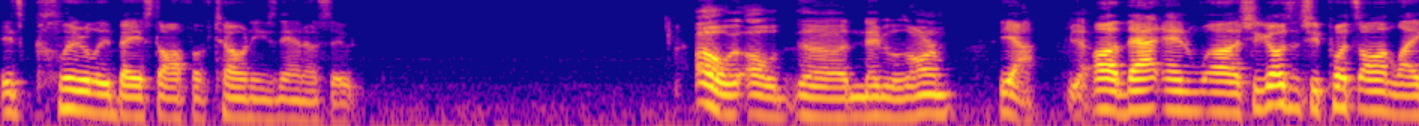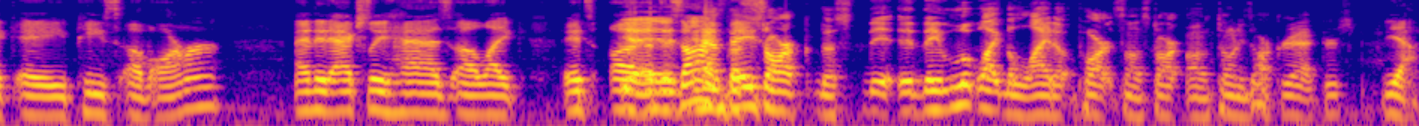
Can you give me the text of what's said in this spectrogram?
is clearly based off of Tony's nano suit. Oh, oh, the Nebula's arm. Yeah. Yeah. Uh, that and uh, she goes and she puts on like a piece of armor, and it actually has uh, like it's uh, yeah, a it- design it has the based. Stark. The, the they look like the light up parts on Stark on Tony's arc reactors. Yeah.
